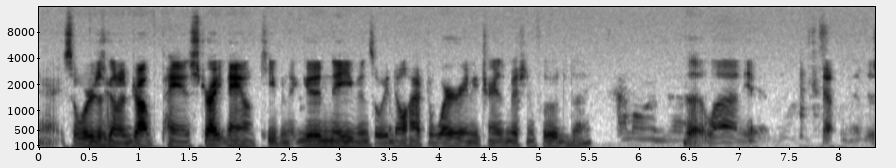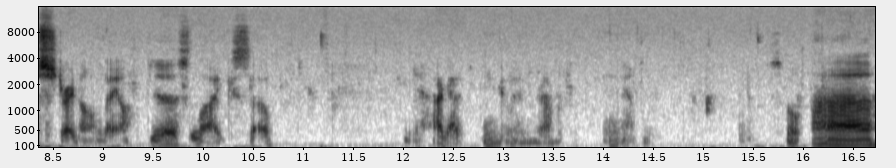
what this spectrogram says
All right, so we're just going to drop the pan straight down, keeping it good and even, so we don't have to wear any transmission fluid today. I'm on. Uh, The line, yeah, yep, yep, and then just straight on down, just like so. Yeah, I got it. You can go ahead and drop it. Yeah. So uh,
